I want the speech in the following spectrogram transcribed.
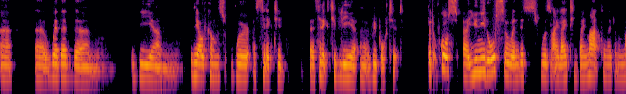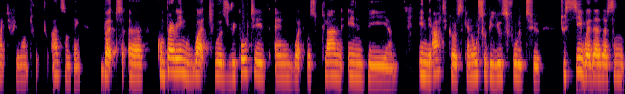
uh, uh, whether the um, the um, the outcomes were selected uh, selectively reported. But of course, you need also, and this was highlighted by Matt, and I don't know, Matt, if you want to, to add something, but comparing what was reported and what was planned in the um, in the articles can also be useful to to see whether there's some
